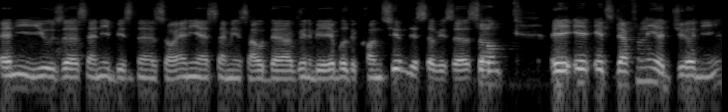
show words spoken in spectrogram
any users, any business, or any SMEs out there are going to be able to consume these services. So it, it's definitely a journey,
